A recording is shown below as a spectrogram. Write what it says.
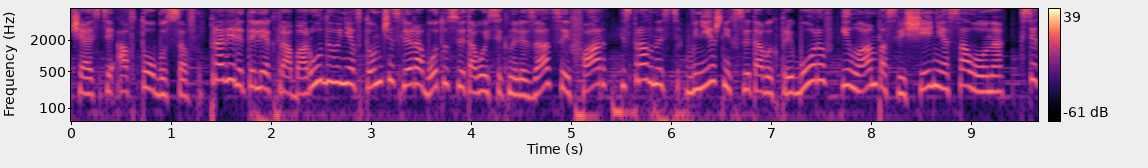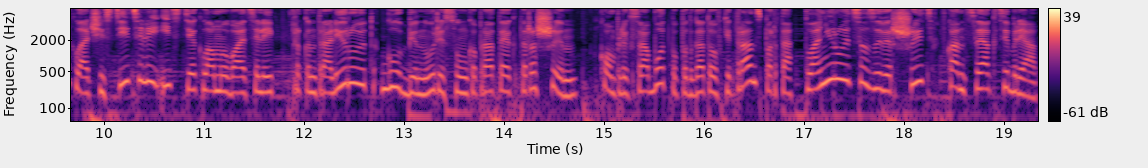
части автобусов. Проверят проверит электрооборудование, в том числе работу световой сигнализации, фар, исправность внешних световых приборов и ламп освещения салона, стеклоочистителей и стеклоомывателей. Проконтролируют глубину рисунка протектора шин. Комплекс работ по подготовке транспорта планируется завершить в конце октября.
